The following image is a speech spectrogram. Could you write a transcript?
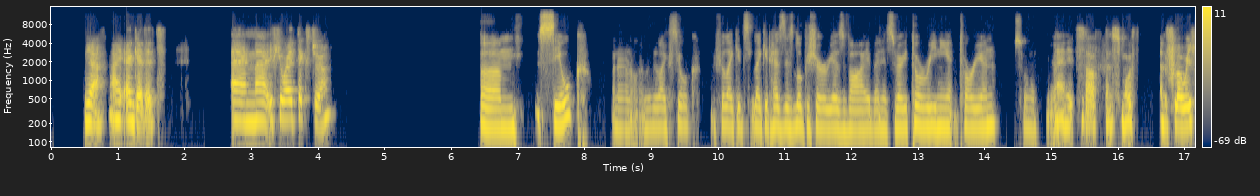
yeah, I I get it. And uh, if you a texture, um silk I don't know. I really like silk. I feel like it's like it has this luxurious vibe and it's very Taurine, Taurian. So yeah. and it's soft and smooth and flowy.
